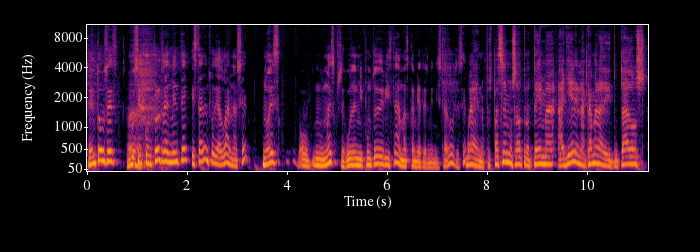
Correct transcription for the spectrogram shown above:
Entonces, pues el control realmente está dentro de aduanas, ¿eh? No es, o no es, según en mi punto de vista, nada más cambiar de administradores, ¿eh? Bueno, pues pasemos a otro tema. Ayer en la Cámara de Diputados,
